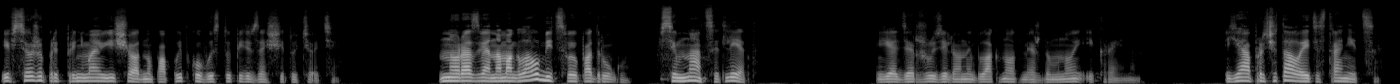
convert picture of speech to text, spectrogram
и все же предпринимаю еще одну попытку выступить в защиту тети. Но разве она могла убить свою подругу? В 17 лет. Я держу зеленый блокнот между мной и Крейном. Я прочитала эти страницы,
